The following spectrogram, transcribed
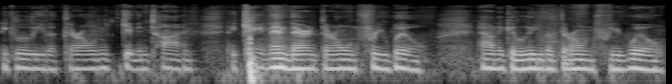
they could leave at their own given time. They came in there at their own free will. Now they could leave at their own free will.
